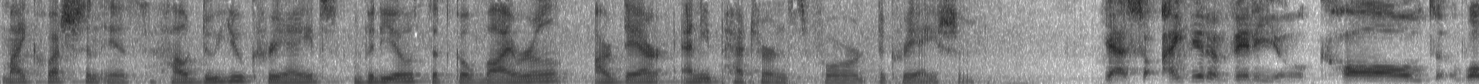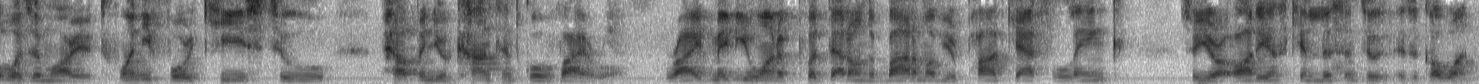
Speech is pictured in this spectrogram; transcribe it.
My question is how do you create videos that go viral? Are there any patterns for the creation? Yeah, so I did a video called, what was it, Mario? 24 Keys to Helping Your Content Go Viral, right? Maybe you want to put that on the bottom of your podcast link so your audience can listen to it. Is it called what?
